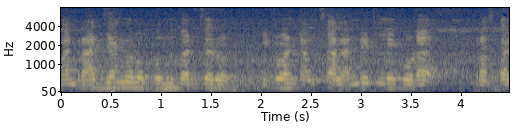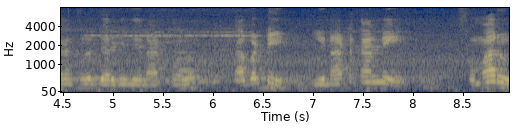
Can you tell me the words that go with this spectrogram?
మన రాజ్యాంగంలో పొందుపరిచారో ఇటువంటి అంశాలన్నింటినీ కూడా ప్రస్తావించడం జరిగింది ఈ నాటకంలో. కాబట్టి ఈ నాటకాన్ని సుమారు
